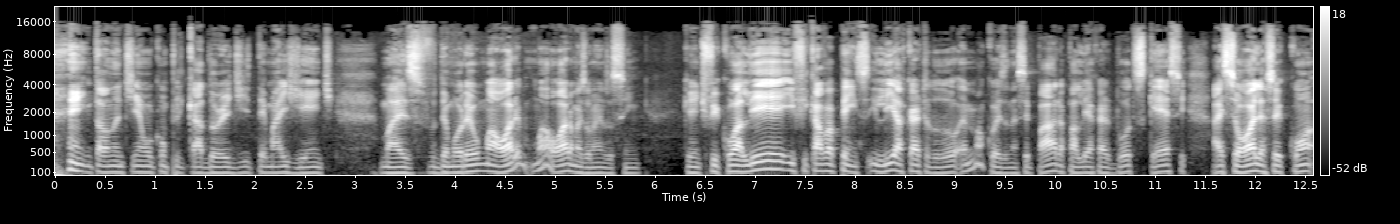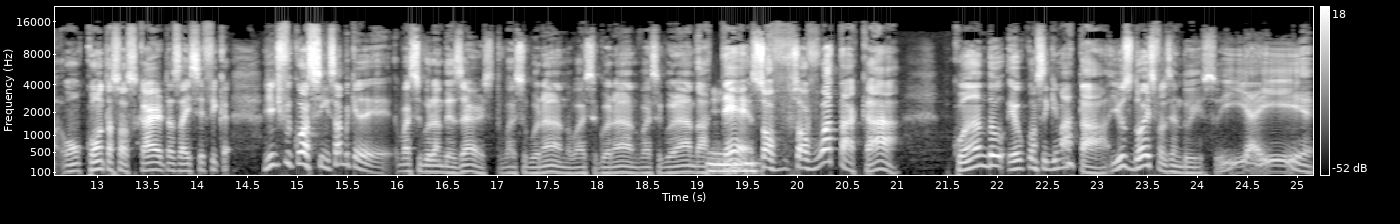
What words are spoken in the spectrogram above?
então não tinha um complicador de ter mais gente. Mas demorei uma hora, uma hora mais ou menos assim. Que a gente ficou ali e ficava pensando, e lia a carta do outro. É a mesma coisa, né? Você para pra ler a carta do outro, esquece. Aí você olha, você con- conta suas cartas, aí você fica. A gente ficou assim, sabe que vai segurando o exército? Vai segurando, vai segurando, vai segurando. Até. Só, só vou atacar quando eu conseguir matar. E os dois fazendo isso. E aí,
